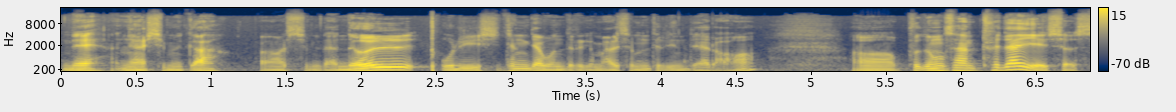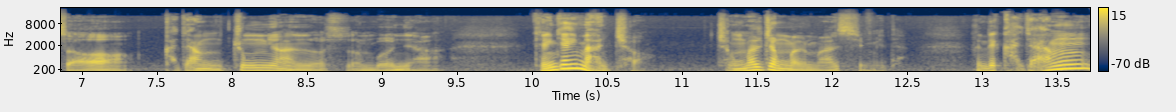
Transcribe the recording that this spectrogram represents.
네, 안녕하십니까. 반갑습니다. 늘 우리 시청자분들에게 말씀드린 대로 어, 부동산 투자에 있어서 가장 중요한 요소는 뭐냐? 굉장히 많죠. 정말 정말 많습니다. 근데 가장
